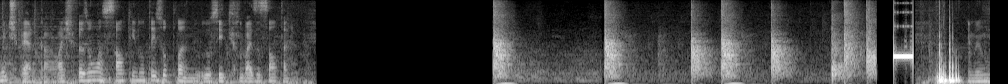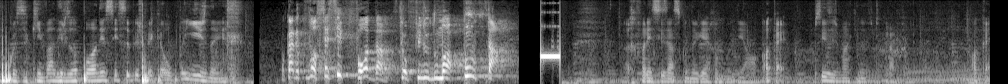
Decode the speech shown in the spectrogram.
Muito esperto, cara. Vais fazer um assalto e não tens o plano do sítio onde vais assaltar. É a mesma coisa que invadires a Polónia sem saberes como é que é o país, né? Eu quero que você se foda, seu filho de uma puta! A referências à Segunda Guerra Mundial. Ok. Precisas de máquina fotográfica. Ok.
